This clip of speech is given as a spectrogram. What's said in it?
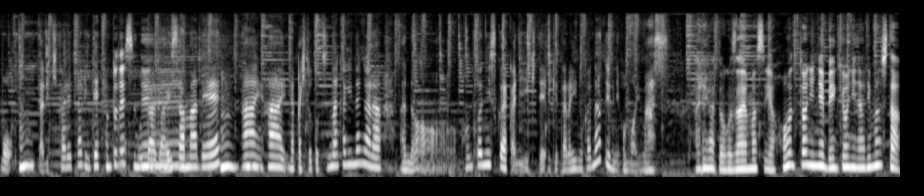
もう聞いたり聞かれたりで、うん、本当ですね。お互い様で、うん、はいはいなんか人とつながりながらあのー、本当に健やかに生きていけたらいいのかなというふうに思います。ありがとうございます。いや本当にね勉強になりました。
